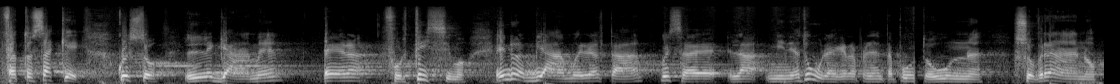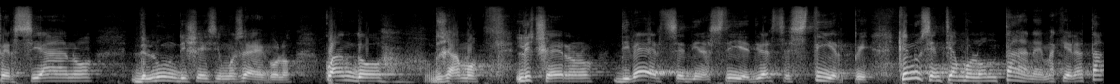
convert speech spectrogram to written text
Fatto sta che questo legame era fortissimo. E noi abbiamo in realtà, questa è la miniatura che rappresenta appunto un sovrano persiano dell'undicesimo secolo, quando diciamo, lì c'erano diverse dinastie, diverse stirpi, che noi sentiamo lontane, ma che in realtà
